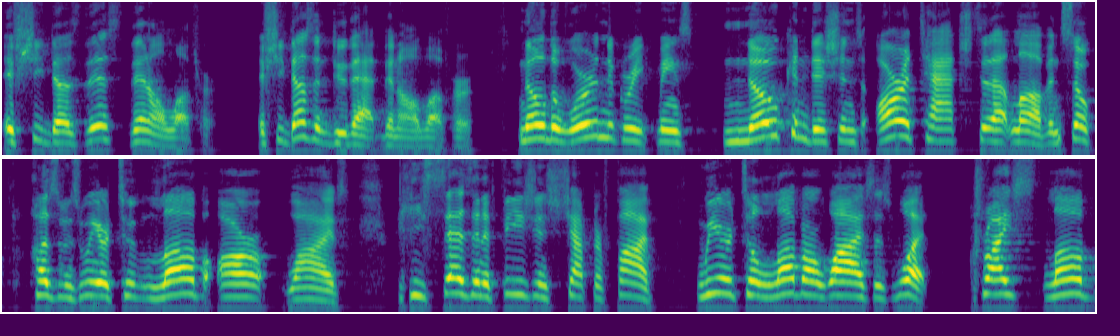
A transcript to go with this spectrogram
If she does this, then I'll love her. If she doesn't do that, then I'll love her. No, the word in the Greek means no conditions are attached to that love. And so, husbands, we are to love our wives he says in Ephesians chapter 5, we are to love our wives as what? Christ loved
